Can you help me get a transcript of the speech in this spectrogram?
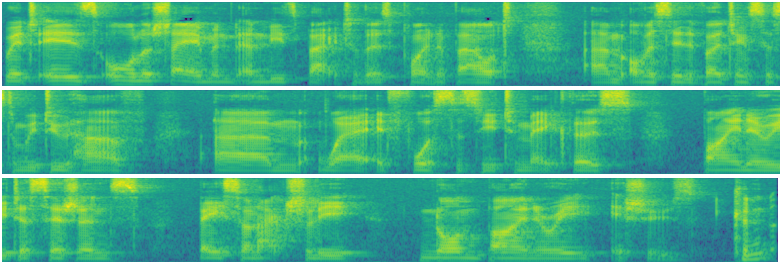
which is all a shame and, and leads back to this point about um, obviously the voting system we do have, um, where it forces you to make those binary decisions based on actually non binary issues. Can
